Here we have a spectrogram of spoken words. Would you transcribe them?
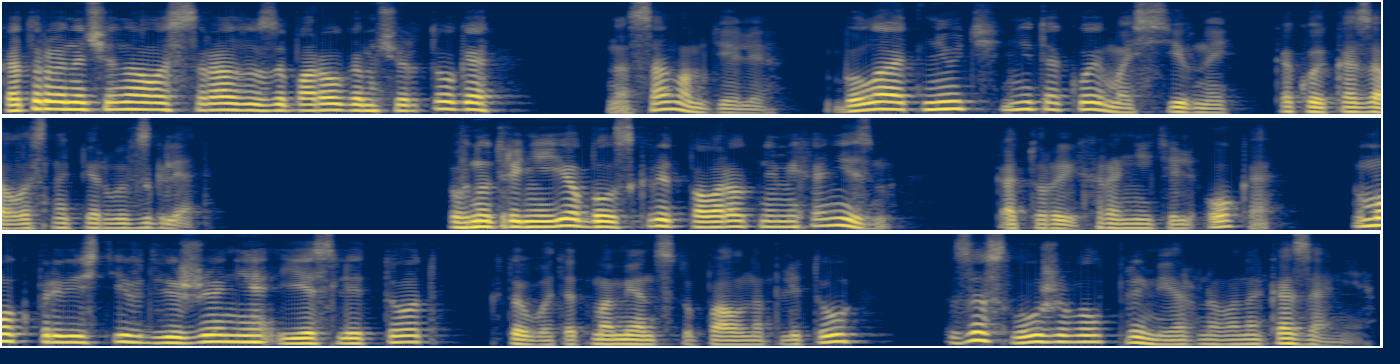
которая начиналась сразу за порогом чертога, на самом деле была отнюдь не такой массивной, какой казалось на первый взгляд. Внутри нее был скрыт поворотный механизм, который хранитель ока мог привести в движение, если тот, кто в этот момент ступал на плиту, заслуживал примерного наказания.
